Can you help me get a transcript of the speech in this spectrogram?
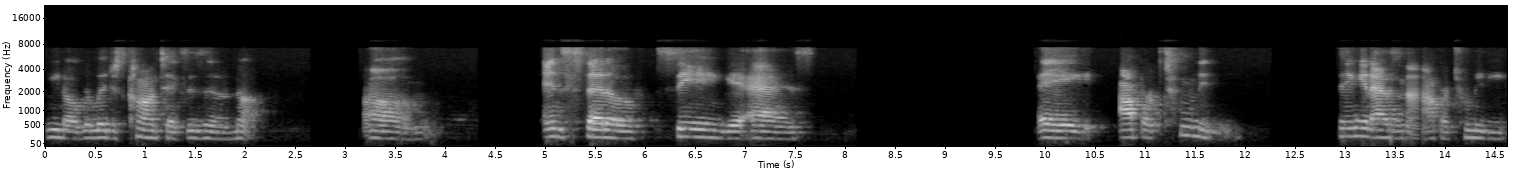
you know religious context isn't enough. Um, instead of seeing it as a opportunity seeing it as an opportunity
